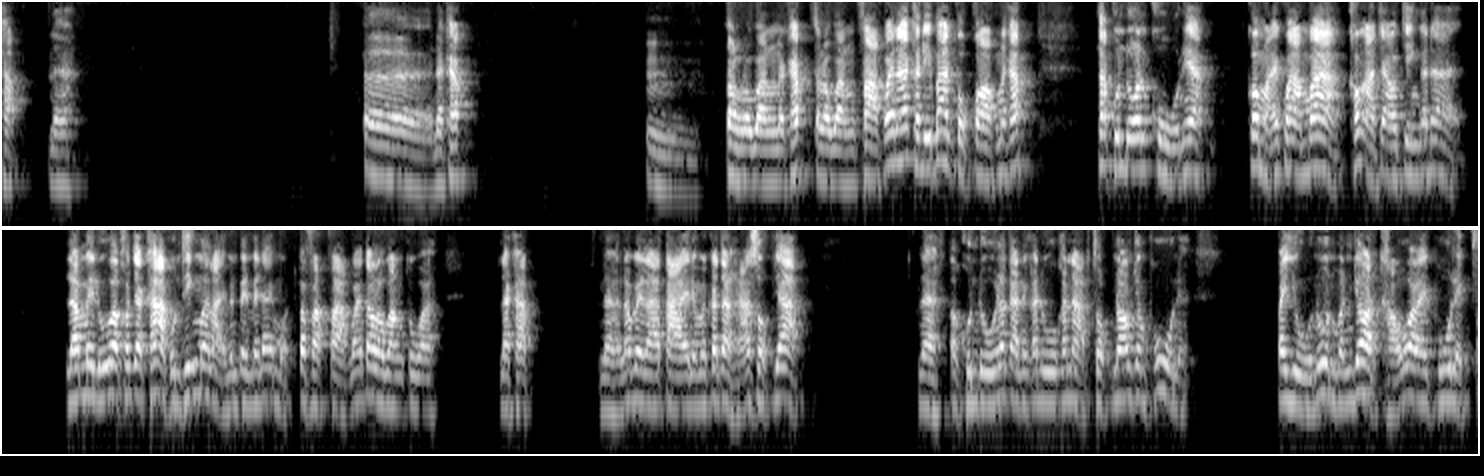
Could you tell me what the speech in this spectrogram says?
ครับนะ เออนะครับ อืม ต้องระวังนะครับต้องระวังฝากไว้นะคดีบ้านกกอกนะครับ ถ้าคุณโดนขู่เนี่ย ก็หมายความว่าเขาอาจจะเอาจริงก็ได้ แล้วไม่รู้ว่าเขาจะฆ่าคุณทิ้งเมื่อไหร่มันเป็นไปได้หมดก็ฝากฝากไว้ต้องระวังตัวนะครับนะแล้วเวลาตายเนี่ยมันก็จะหาศพยากนะก็คุณดูแล้วกันก็ดูขนาดศพน้องชมพู่เนี่ย ไปอยู่นู่นบนยอดเขาอะไรภูเหล็กไฟ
